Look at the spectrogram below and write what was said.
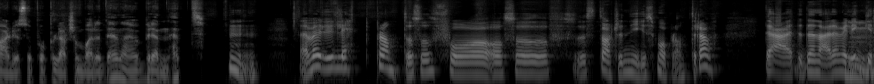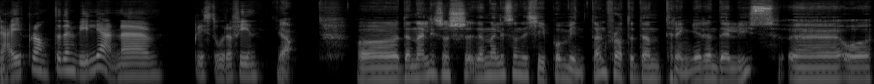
er det jo så populært som bare det, den er jo brennhett. Mm. Det er veldig lett plante å få og starte nye småplanter av. Det er, den er en veldig Mm. grei plante, den vil gjerne bli stor og fin. Ja. Og den er litt sånn, er sånn kjip om vinteren, for at den trenger en del lys. øh, Og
